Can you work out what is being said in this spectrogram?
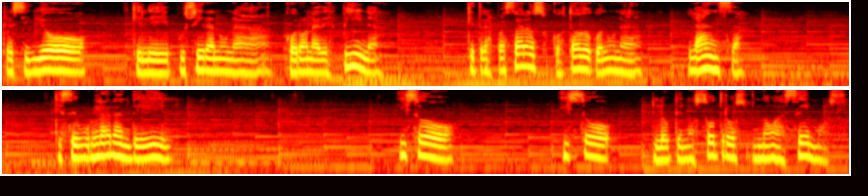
recibió que le pusieran una corona de espina, que traspasaran su costado con una lanza, que se burlaran de él. Hizo, hizo lo que nosotros no hacemos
